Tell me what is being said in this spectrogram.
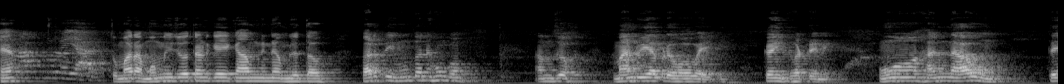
હે? તો મારા મમ્મી જો ને કઈ કામની નામ લેતા ભારતી, હું તને શું કહું? આમ જો, માંડવી આપણે હોવાઈ ગઈ કંઈ ઘટે નહીં. હું હાલના આવું, તે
